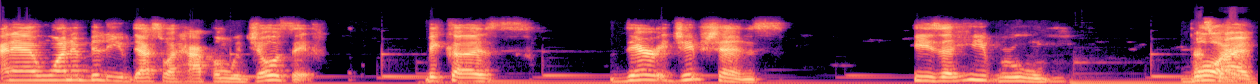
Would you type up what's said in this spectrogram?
And I want to believe that's what happened with Joseph because they're Egyptians. He's a Hebrew boy. Right.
